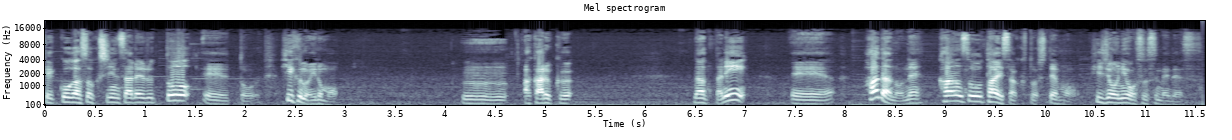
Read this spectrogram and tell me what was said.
血行が促進されると、えっ、と、皮膚の色もうん、明るくなったり、えー、肌のね、乾燥対策としても非常におすすめです。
